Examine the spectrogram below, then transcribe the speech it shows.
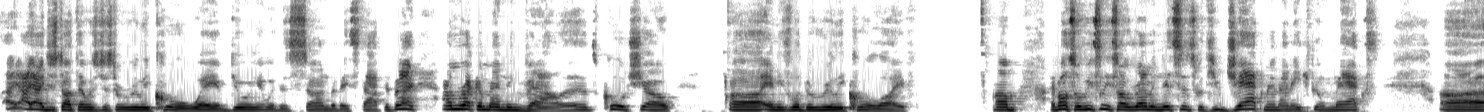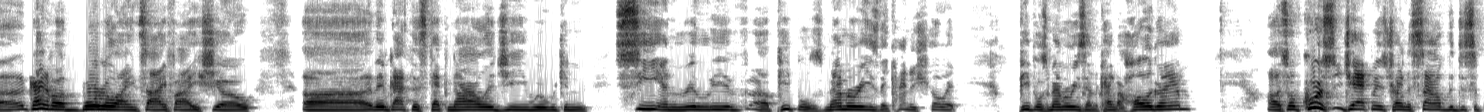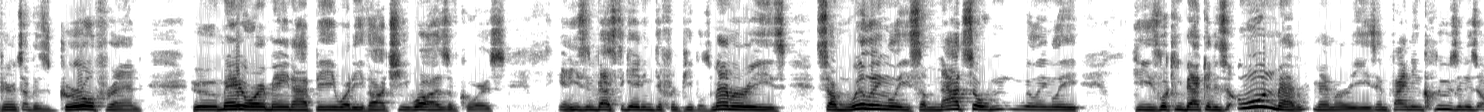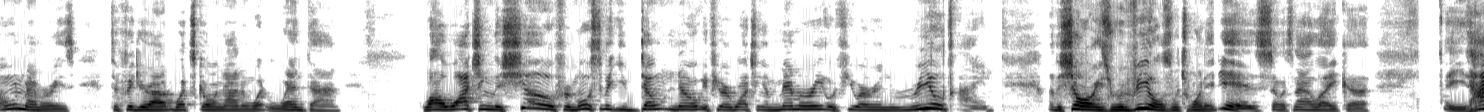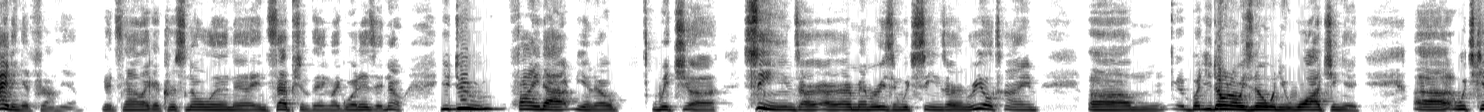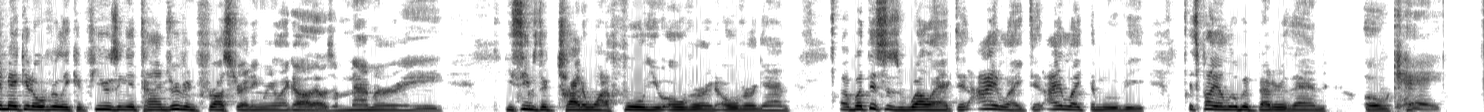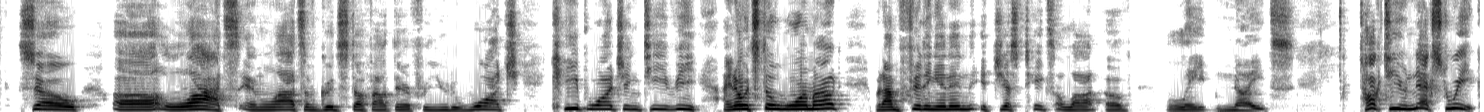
I, I, just thought that was just a really cool way of doing it with his son, but they stopped it. But I, am recommending Val. It's a cool show, uh, and he's lived a really cool life. Um, I've also recently saw Reminiscence with Hugh Jackman on HBO Max. Uh, kind of a borderline sci-fi show. Uh, they've got this technology where we can see and relive uh, people's memories. They kind of show it people's memories on kind of a hologram. Uh, so of course Jackman is trying to solve the disappearance of his girlfriend, who may or may not be what he thought she was. Of course, and he's investigating different people's memories, some willingly, some not so willingly. He's looking back at his own me- memories and finding clues in his own memories to figure out what's going on and what went on. While watching the show, for most of it, you don't know if you are watching a memory or if you are in real time. The show always reveals which one it is, so it's not like uh, he's hiding it from you. It's not like a Chris Nolan uh, Inception thing. Like, what is it? No, you do find out, you know, which uh, scenes are, are, are, memories and which scenes are in real time. Um, but you don't always know when you're watching it, uh, which can make it overly confusing at times or even frustrating when you're like, oh, that was a memory. He seems to try to want to fool you over and over again. Uh, but this is well acted. I liked it. I liked the movie. It's probably a little bit better than okay. So uh, lots and lots of good stuff out there for you to watch. Keep watching TV. I know it's still warm out, but I'm fitting it in. It just takes a lot of late nights. Talk to you next week.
